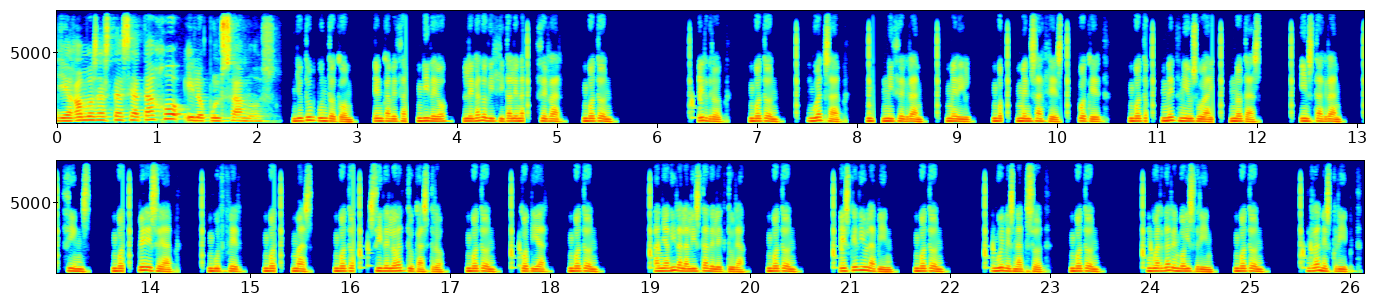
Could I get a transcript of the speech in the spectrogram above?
Llegamos hasta ese atajo y lo pulsamos. YouTube.com. Encabeza. Video. Legado digital en. Cerrar. Botón. AirDrop. Botón. WhatsApp. Nicegram. Mail. mensajes. Pocket. Botón. NetNewsWire. Notas. Instagram. Things. Bot. PS App. Buffer. Bot. Más. Botón. Sideload tu Castro. Botón. Copiar. Botón. Añadir a la lista de lectura. Botón. Schedule a pin. Botón. Web Snapshot. Botón. Guardar en VoiceDream. Botón. Run Script.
